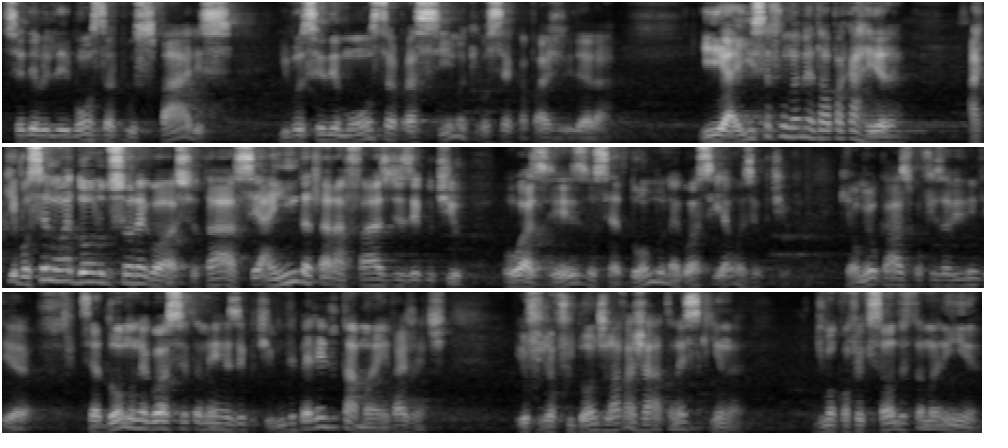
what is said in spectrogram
você demonstra para os pares e você demonstra para cima que você é capaz de liderar. E aí isso é fundamental para a carreira. Aqui você não é dono do seu negócio, tá? Você ainda está na fase de executivo. Ou às vezes você é dono do negócio e é um executivo, que é o meu caso que eu fiz a vida inteira. Você é dono do negócio, você também é executivo, independente do tamanho, tá, gente? Eu já fui dono de Lava Jato na esquina, de uma confecção desse tamanho,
